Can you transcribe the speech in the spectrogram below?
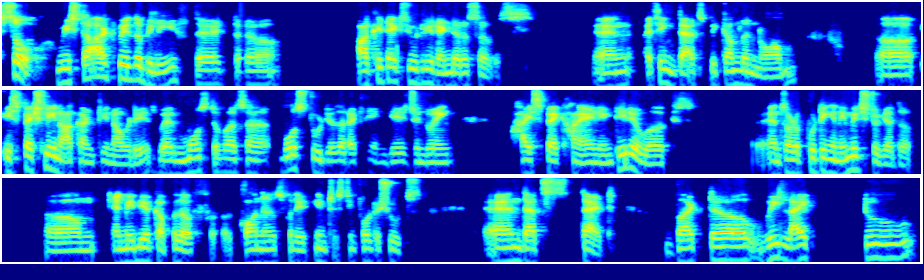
So we start with the belief that uh, architects usually render a service. And I think that's become the norm, uh, especially in our country nowadays, where most of us are, most studios are actually engaged in doing high spec, high end interior works and sort of putting an image together um, and maybe a couple of uh, corners for the interesting photo shoots. And that's that. But uh, we like to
